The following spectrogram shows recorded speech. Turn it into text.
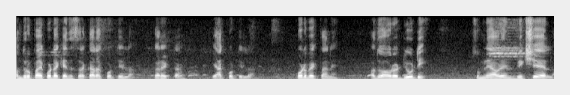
ಒಂದು ರೂಪಾಯಿ ಕೂಡ ಕೇಂದ್ರ ಸರ್ಕಾರ ಕೊಟ್ಟಿಲ್ಲ ಕರೆಕ್ಟಾ ಯಾಕೆ ಕೊಟ್ಟಿಲ್ಲ? ಕೊಡ್ಬೇಕು ತಾನೆ. ಅದು ಅವರ ಡ್ಯೂಟಿ. ಸುಮ್ಮನೆ ಅವರೇನು ಭಿಕ್ಷೆ ಅಲ್ಲ,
